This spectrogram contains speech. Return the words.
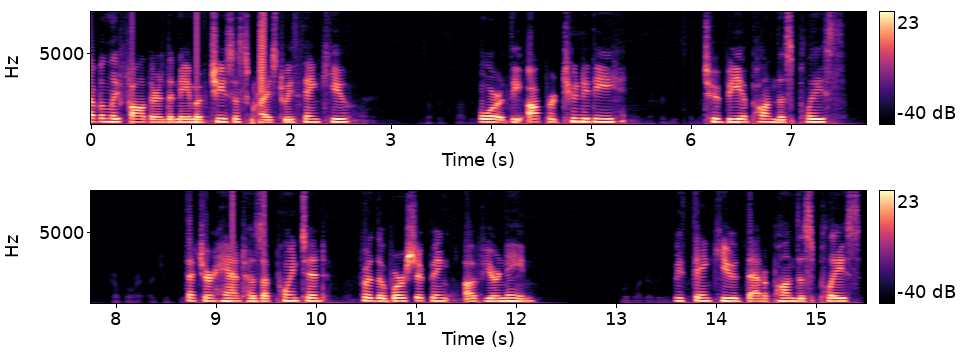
Heavenly Father, in the name of Jesus Christ, we thank you for the opportunity to be upon this place that your hand has appointed for the worshiping of your name. We thank you that upon this place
